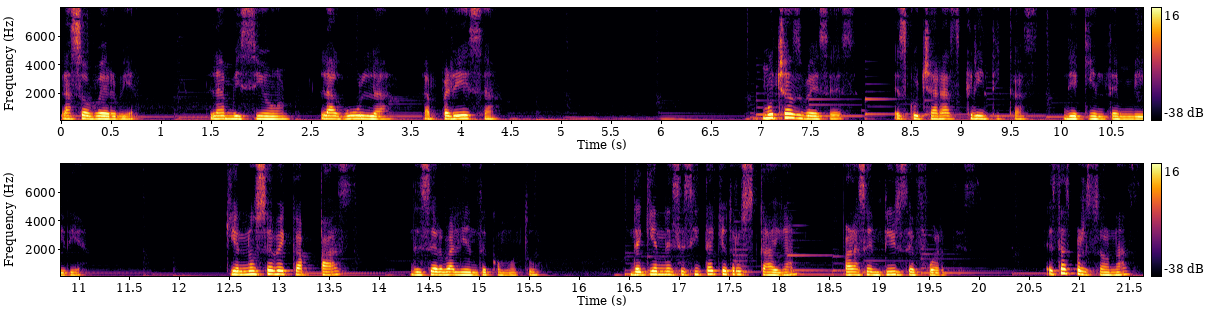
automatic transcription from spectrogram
la soberbia, la ambición, la gula, la pereza. Muchas veces escucharás críticas de quien te envidia quien no se ve capaz de ser valiente como tú, de quien necesita que otros caigan para sentirse fuertes. Estas personas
